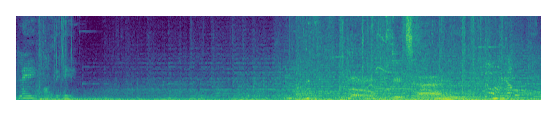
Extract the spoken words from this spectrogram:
Play of the game. It's high Double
